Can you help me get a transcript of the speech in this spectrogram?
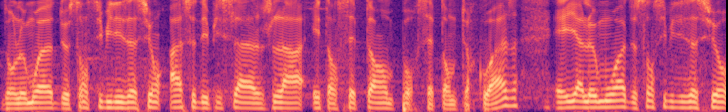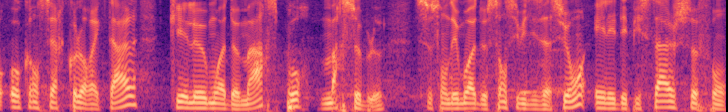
dont le mois de sensibilisation à ce dépistage-là est en septembre pour septembre turquoise. Et il y a le mois de sensibilisation au cancer colorectal, qui est le mois de mars pour mars bleu. Ce sont des mois de sensibilisation et les dépistages se font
